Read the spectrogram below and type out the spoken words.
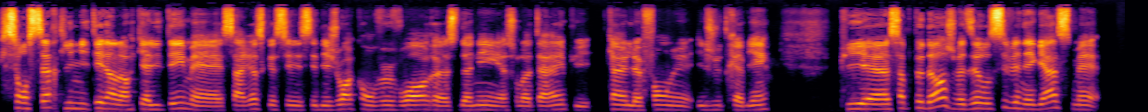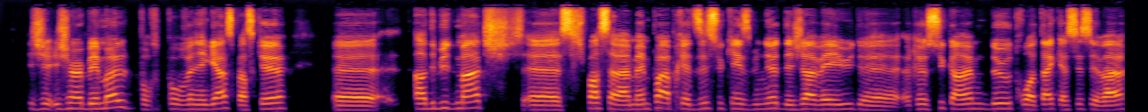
qui sont certes limités dans leur qualité, mais ça reste que c'est c'est des joueurs qu'on veut voir euh, se donner euh, sur le terrain. Puis quand ils le font, euh, ils jouent très bien. Puis euh, Sapto d'or, je veux dire aussi Venegas, mais j'ai j'ai un bémol pour, pour Venegas parce que euh, en début de match, euh, je pense que ça va même pas après 10 ou 15 minutes, déjà avait eu de, reçu quand même deux ou trois attaques assez sévères.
